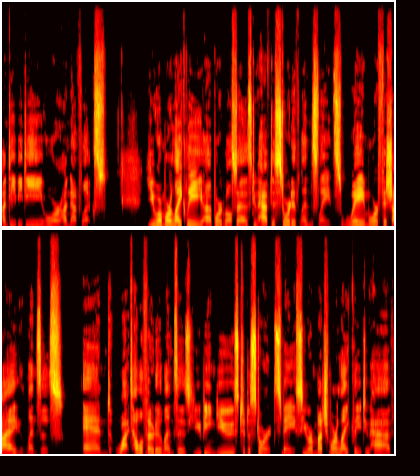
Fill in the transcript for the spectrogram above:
on DVD or on Netflix. You are more likely, uh, Bordwell says, to have distorted lens lengths, way more fisheye lenses and what telephoto lenses you being used to distort space. You are much more likely to have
